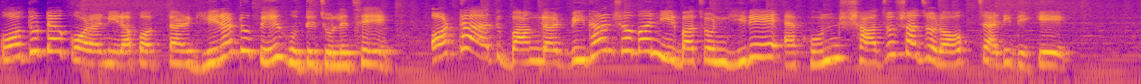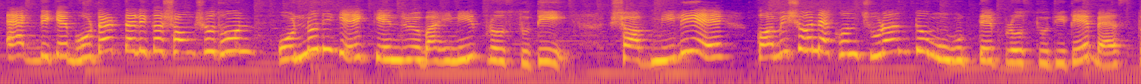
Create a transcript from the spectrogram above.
কতটা কড়া নিরাপত্তার ঘেরাটোপে হতে চলেছে। অর্থাৎ বাংলার বিধানসভা নির্বাচন ঘিরে এখন সাজো সাজো রব চারিদিকে। একদিকে ভোটার তালিকা সংশোধন, অন্যদিকে কেন্দ্রীয় বাহিনীর প্রস্তুতি। সব মিলিয়ে কমিশন এখন চূড়ান্ত মুহূর্তের প্রস্তুতিতে ব্যস্ত।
